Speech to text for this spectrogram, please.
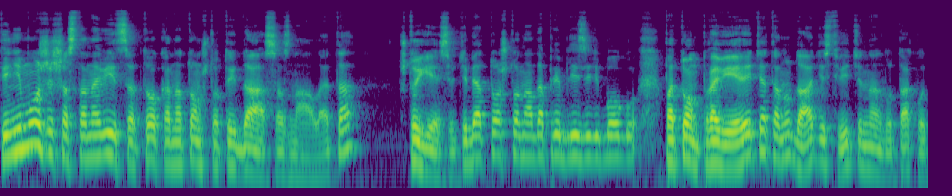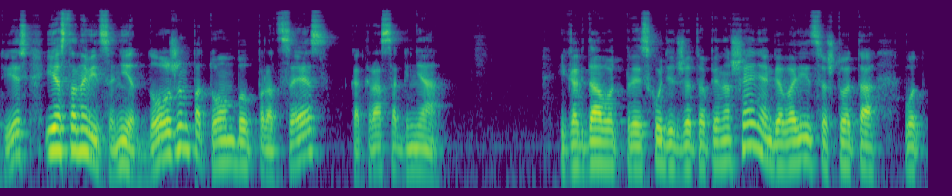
Ты не можешь остановиться только на том, что ты да, осознал это, что есть у тебя то, что надо приблизить к Богу, потом проверить это, ну да, действительно, вот так вот есть, и остановиться. Нет, должен потом был процесс как раз огня. И когда вот происходит жертвоприношение, говорится, что это вот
